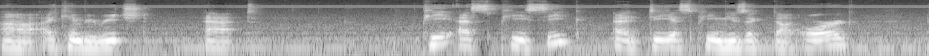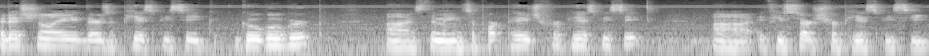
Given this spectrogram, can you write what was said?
uh, I can be reached at pspseq at dspmusic.org. Additionally, there's a PSPSeq Google group. Uh, it's the main support page for PSPSeq. Uh, if you search for PSPSeq,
